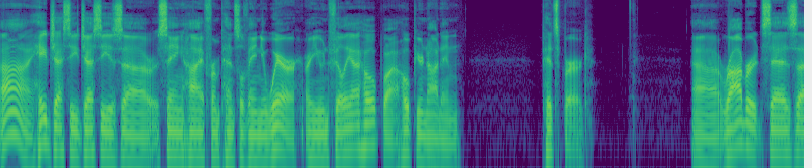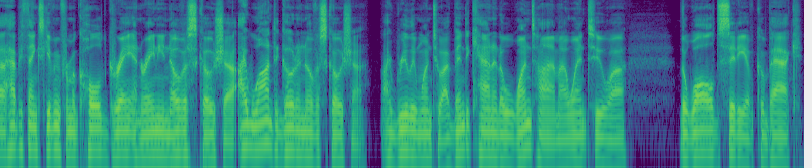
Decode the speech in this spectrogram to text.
Ah, hey Jesse. Jesse is uh, saying hi from Pennsylvania. Where are you in Philly? I hope. I hope you're not in Pittsburgh. Uh, Robert says, uh, Happy Thanksgiving from a cold, gray, and rainy Nova Scotia. I want to go to Nova Scotia. I really want to. I've been to Canada one time. I went to uh, the walled city of Quebec,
